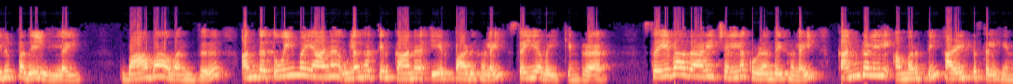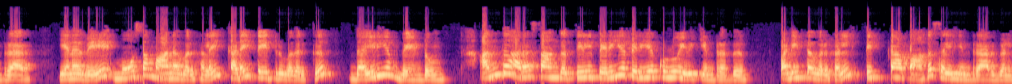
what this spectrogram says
இருப்பதே இல்லை. பாபா வந்து அந்த தூய்மையான உலகத்திற்கான ஏற்பாடுகளை செய்ய வைக்கின்றார். சேவாதாரி செல்ல குழந்தைகளை கண்களில் அமர்த்தி அழைத்து செல்கின்றார். எனவே மோசமானவர்களை கடை தேற்றுவதற்கு தைரியம் வேண்டும். அந்த அரசாங்கத்தில் பெரிய பெரிய குழு இருக்கின்றது. படித்தவர்கள் டிப்டாப்பாக செல்கின்றார்கள்.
